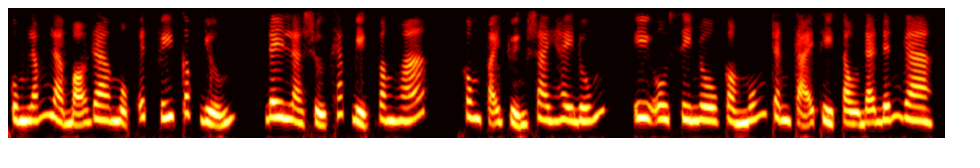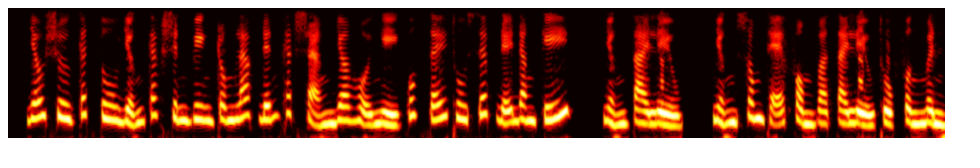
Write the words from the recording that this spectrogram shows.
cùng lắm là bỏ ra một ít phí cấp dưỡng, đây là sự khác biệt văn hóa, không phải chuyện sai hay đúng, Iosino còn muốn tranh cãi thì tàu đã đến ga giáo sư cách tu dẫn các sinh viên trong lab đến khách sạn do hội nghị quốc tế thu xếp để đăng ký, nhận tài liệu, nhận xong thẻ phòng và tài liệu thuộc phần mình,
